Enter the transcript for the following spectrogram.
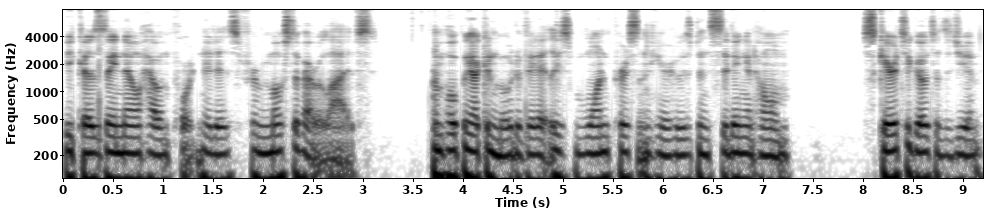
because they know how important it is for most of our lives. I'm hoping I can motivate at least one person here who's been sitting at home, scared to go to the gym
